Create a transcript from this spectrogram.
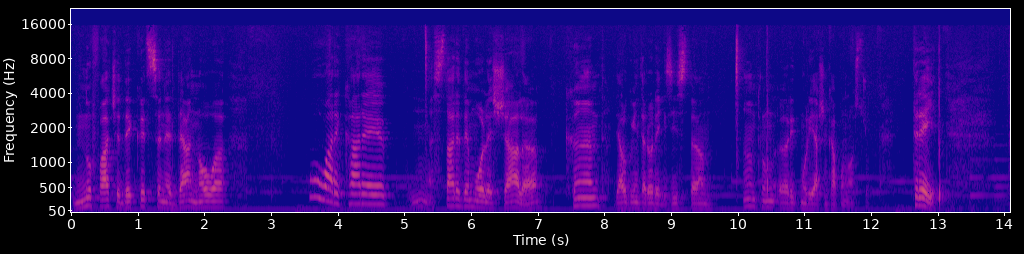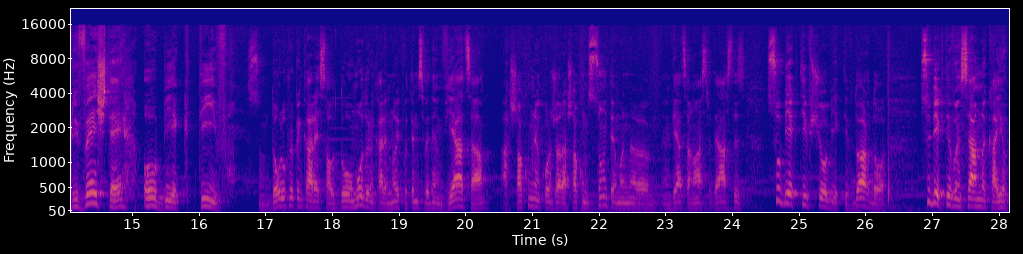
nu face decât să ne dea nouă o oarecare mm, stare de moleșeală când dialogul interior există într-un ritm uriaș în capul nostru. 3. Privește obiectiv. Sunt două lucruri prin care, sau două moduri în care noi putem să vedem viața așa cum ne înconjoară, așa cum suntem în, în viața noastră de astăzi, subiectiv și obiectiv, doar două. Subiectiv înseamnă că eu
